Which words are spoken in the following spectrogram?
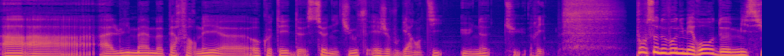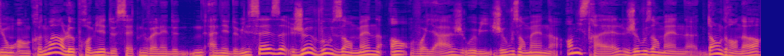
a, lui-même performé euh, aux côtés de Sonic Youth et je vous garantis une tuerie. Pour ce nouveau numéro de Mission Encre Noire, le premier de cette nouvelle année 2016, je vous emmène en voyage. Oui, oui, je vous emmène en Israël, je vous emmène dans le Grand Nord.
